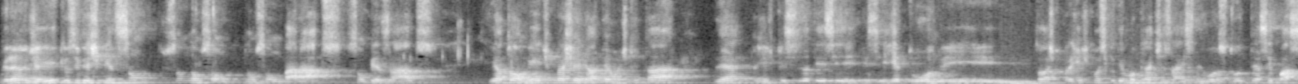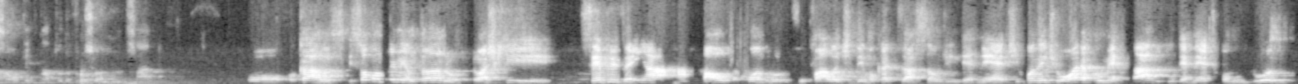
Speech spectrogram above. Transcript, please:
grande aí que os investimentos são, são, não, são, não são baratos, são pesados e atualmente para chegar até onde que está né, a gente precisa ter esse, esse retorno aí. Então, acho que para a gente conseguir democratizar esse negócio todo, essa equação tem que estar tá toda funcionando, sabe? Ô, Carlos, e só complementando, eu acho que sempre vem a, a pauta quando se fala de democratização de internet, e quando a gente olha para o mercado de internet como um todo,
